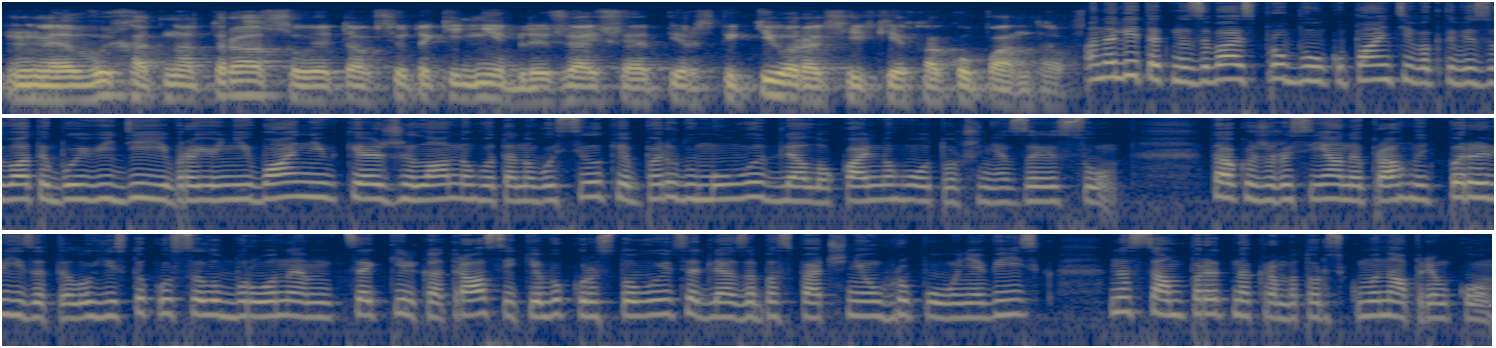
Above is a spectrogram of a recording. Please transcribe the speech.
э, выход на трассу это все-таки не ближайшая перспектива российских оккупантов. Аналітик називає спробу окупантів активізувати бойові дії в районі Іванівки, Желаного та Новосілки передумовою для локального оточення ЗСУ. Також росіяни прагнуть перерізати логістику сил оборони. Це кілька трас, які використовуються для забезпечення угруповання військ насамперед на Краматорському напрямку.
